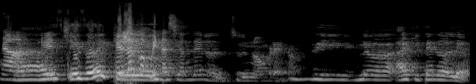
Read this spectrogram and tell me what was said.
Ah, Ay, es que eso de que... Es la combinación de su nombre, ¿no? Sí, no, aquí te lo leo.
